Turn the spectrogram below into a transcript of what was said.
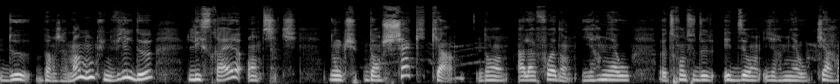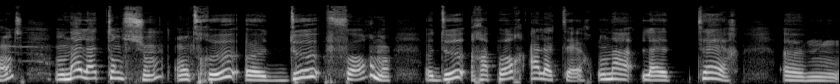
de Benjamin, donc une ville de l'Israël antique. Donc dans chaque cas, dans, à la fois dans Yirmiyahu 32 et dans Yirmiyahu 40, on a la tension entre deux formes de rapport à la terre. On a la terre euh,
